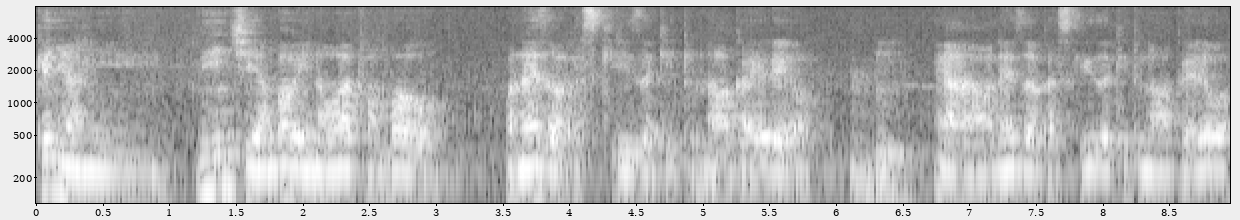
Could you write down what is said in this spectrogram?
Kenya ni ni nchi ambayo ina watu ambao wanaweza wakasikiliza kitu na wakaelewa Mm. Wanaweza wakasikiliza kitu na wakaelewa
